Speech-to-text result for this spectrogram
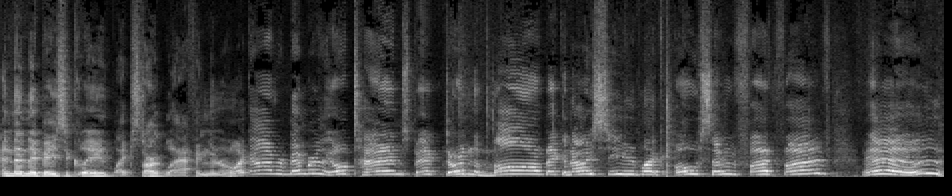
And then they basically like start laughing and they're like, "I remember the old times back during the mall, back in IC like 0755. Yeah,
